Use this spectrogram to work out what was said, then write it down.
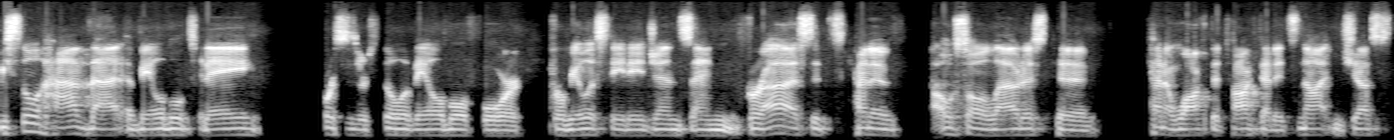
we still have that available today. Courses are still available for for real estate agents, and for us, it's kind of also allowed us to kind of walk the talk that it's not just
